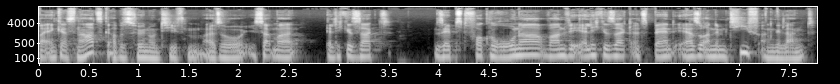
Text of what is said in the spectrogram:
bei Enkers Hearts gab es Höhen und Tiefen. Also ich sag mal, ehrlich gesagt, selbst vor Corona waren wir ehrlich gesagt als Band eher so an dem Tief angelangt.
